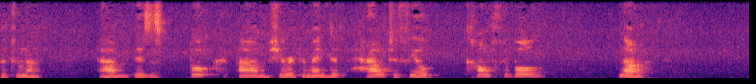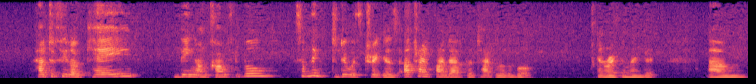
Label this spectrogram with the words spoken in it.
Katuna. Um, there's this book um, she recommended, How to Feel Comfortable no. How to feel okay being uncomfortable. Something to do with triggers. I'll try and find out the title of the book and recommend it. Um,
